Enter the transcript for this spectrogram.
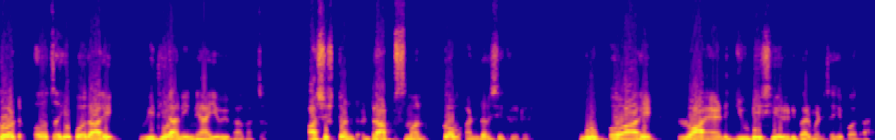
गट अ च हे पद आहे विधी आणि न्याय विभागाचं. Assistant draftsman cum under secretary group अ आहे. लॉ अँड ज्युडिशियरी डिपार्टमेंटचं हे पद आहे.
